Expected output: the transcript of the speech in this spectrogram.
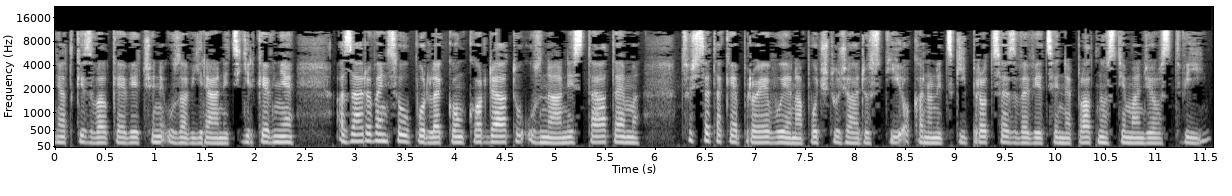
sňatky z velké většiny uzavírány církevně a zároveň jsou podle konkordátu uznány státem, což se také projevuje na počtu žádostí o kanonický proces ve věci neplatnosti manželství.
